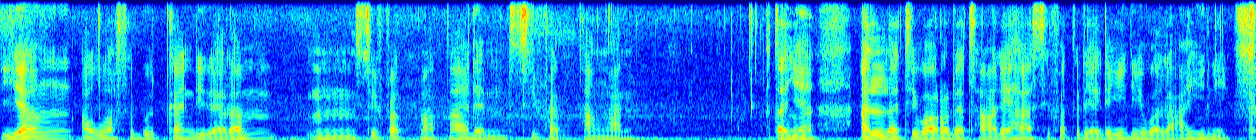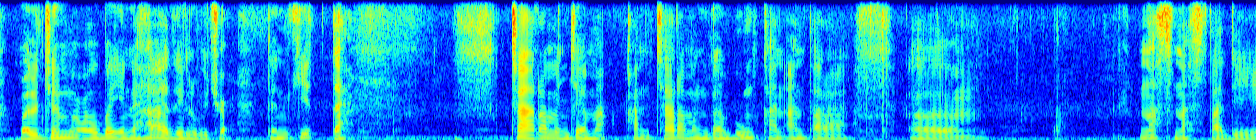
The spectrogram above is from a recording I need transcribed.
yang Allah sebutkan di dalam mm, sifat mata dan sifat tangan katanya allati waradat 'alaiha sifatul yadaini wal aini wal jam'u baina hadhil wujuh dan kita cara menjamakkan cara menggabungkan antara um, nas-nas tadi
